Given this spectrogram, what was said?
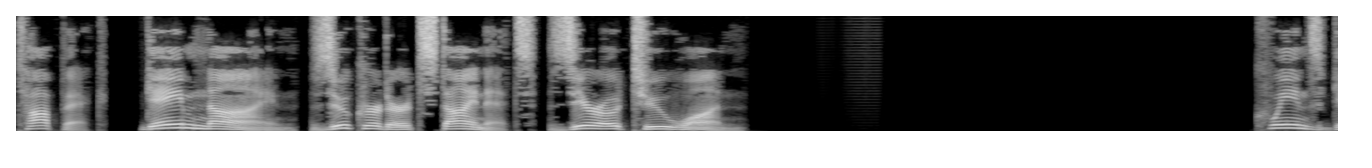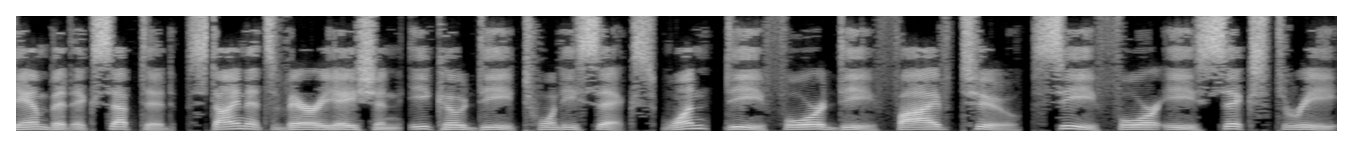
Topic Game 9 Zukertort Steinitz 0 to 1 Queen's Gambit accepted, Steinitz variation Eco D26 1, D4 D52, C4 E63,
